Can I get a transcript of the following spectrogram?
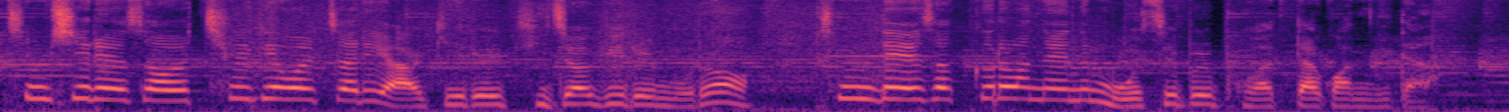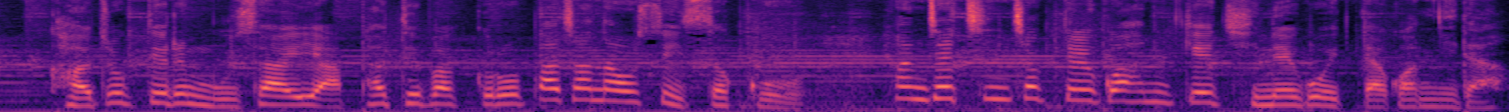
침실에서 7개월짜리 아기를 기저귀를 물어 침대에서 끌어내는 모습을 보았다고 합니다. 가족들은 무사히 아파트 밖으로 빠져나올 수 있었고 현재 친척들과 함께 지내고 있다고 합니다.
